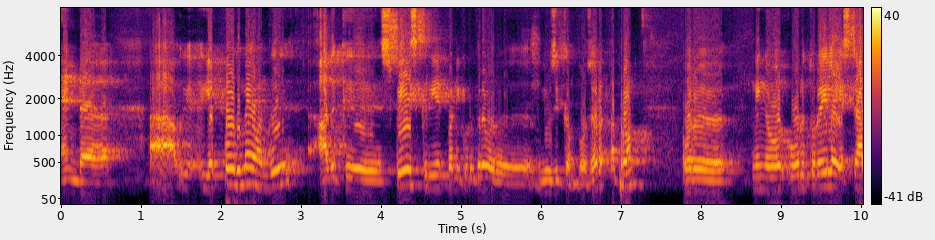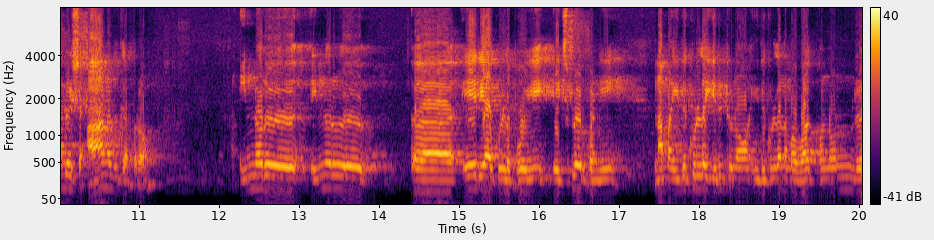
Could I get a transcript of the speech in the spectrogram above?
and எப்போதுமே வந்து அதுக்கு ஸ்பேஸ் கிரியேட் பண்ணி கொடுக்குற ஒரு மியூசிக் கம்போசர் அப்புறம் ஒரு நீங்க ஒரு ஒரு துறையில எஸ்டாப்ளிஷ் ஆனதுக்கு அப்புறம் இன்னொரு இன்னொரு uh, ஏரியாக்குள்ள போய் எக்ஸ்ப்ளோர் பண்ணி நம்ம இதுக்குள்ள இருக்கணும் இதுக்குள்ள நம்ம ஒர்க் பண்ணணுன்ற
